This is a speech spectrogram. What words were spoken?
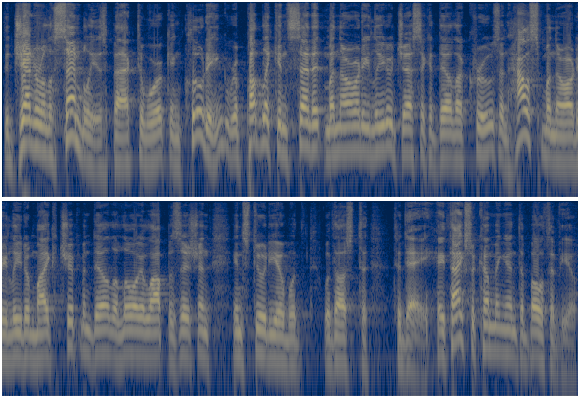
The General Assembly is back to work, including Republican Senate Minority Leader Jessica De La Cruz and House Minority Leader Mike Chippendale, the loyal opposition, in studio with, with us t- today. Hey, thanks for coming in to both of you.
